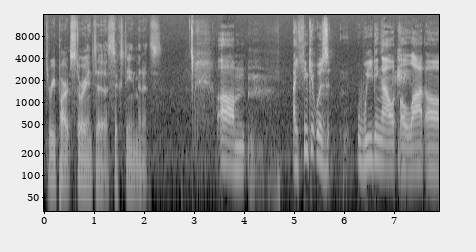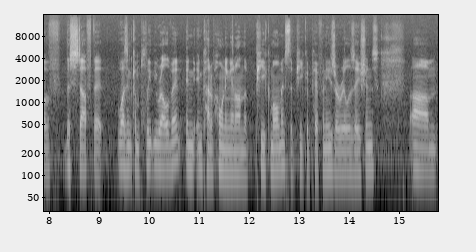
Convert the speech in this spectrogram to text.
three part story into 16 minutes. I think it was weeding out a lot of the stuff that wasn't completely relevant and, and kind of honing in on the peak moments, the peak epiphanies or realizations. Um,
